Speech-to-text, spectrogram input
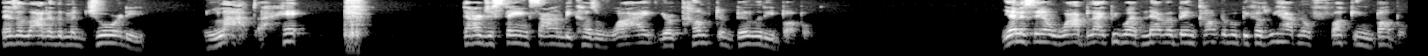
There's a lot of the majority, lot, a hand, that are just staying silent because of why? Your comfortability bubble. You understand why black people have never been comfortable? Because we have no fucking bubble.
